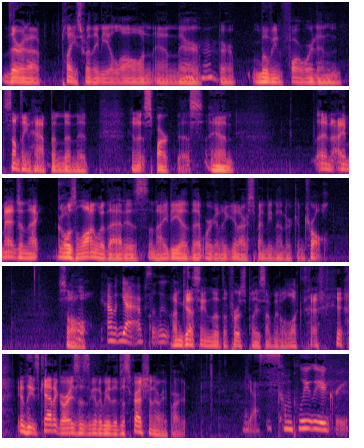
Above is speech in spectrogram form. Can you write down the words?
they're in a place where they need a loan and they're Mm-hmm. they're moving forward and something happened and it and it sparked this and and I imagine that goes along with that is an idea that we're going to get our spending under control. So Um, yeah, absolutely. I'm guessing that the first place I'm going to look at in these categories is going to be the discretionary part. Yes Completely agree.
